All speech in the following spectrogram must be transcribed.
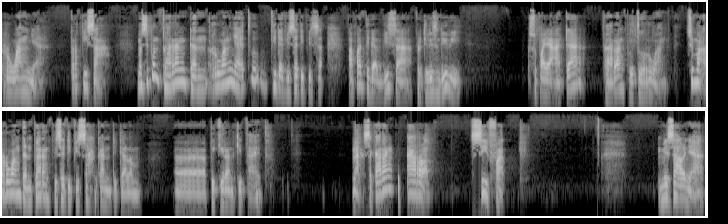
ruangnya terpisah. Meskipun barang dan ruangnya itu tidak bisa dipisah, apa tidak bisa berdiri sendiri, supaya ada barang butuh ruang. Cuma ruang dan barang bisa dipisahkan di dalam uh, pikiran kita itu. Nah, sekarang arot, sifat. Misalnya,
